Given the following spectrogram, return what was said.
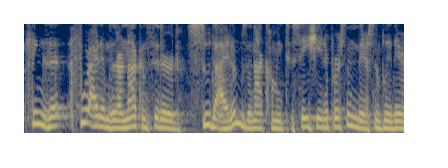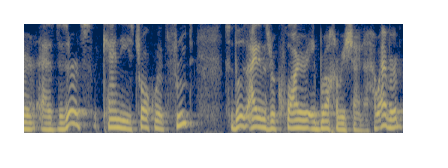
things that food items that are not considered suda items, they're not coming to satiate a person, they're simply there as desserts, candies, chocolate, fruit. So those items require a bracha rishana. However,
